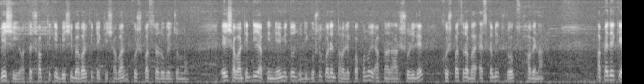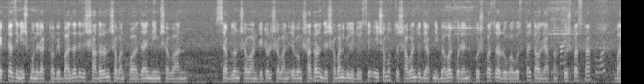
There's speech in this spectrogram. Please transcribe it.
বেশি অর্থাৎ সবথেকে বেশি ব্যবহৃত একটি সাবান খোসপাসরা রোগের জন্য। এই সাবানটি দিয়ে আপনি নিয়মিত যদি গোসল করেন তাহলে কখনোই আপনার আর শরীরে খোসপাসরা বা অ্যাসকাবিক রোগ হবে না। আপনাদেরকে একটা জিনিস মনে রাখতে হবে বাজারে সাধারণ সাবান পাওয়া যায় নিম সাবান স্যাভলন সাবান, ডেটল সাবান এবং সাধারণ যে সাবানগুলি রয়েছে, এই সমস্ত সাবান যদি আপনি ব্যবহার করেন খোসপাসরা রোগ অবস্থায়, তাহলে আপনার খোসপাসরা বা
